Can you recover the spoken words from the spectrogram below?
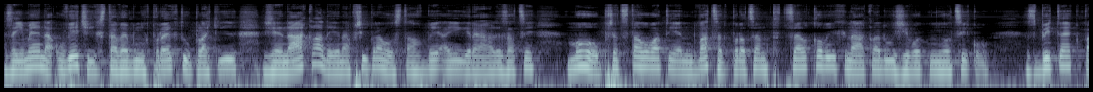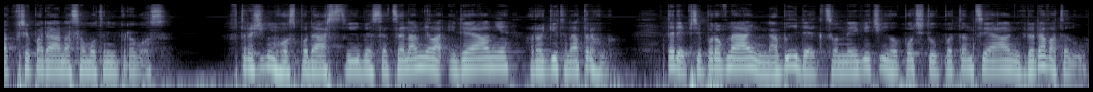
Zejména u větších stavebních projektů platí, že náklady na přípravu stavby a její realizaci mohou představovat jen 20% celkových nákladů životního cyklu. Zbytek pak připadá na samotný provoz. V tržním hospodářství by se cena měla ideálně rodit na trhu, tedy při porovnání nabídek co největšího počtu potenciálních dodavatelů.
